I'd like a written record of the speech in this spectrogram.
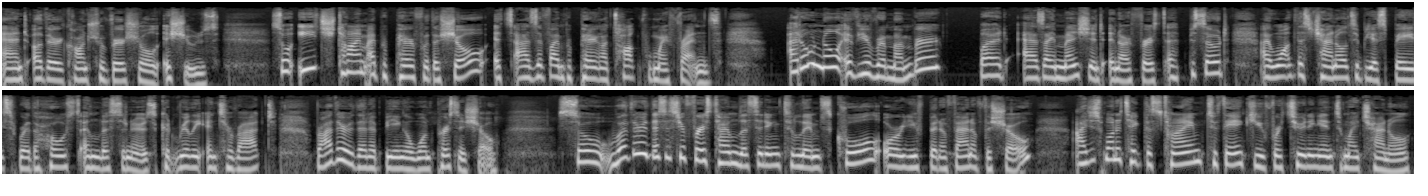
and other controversial issues. So each time I prepare for the show, it's as if I'm preparing a talk for my friends. I don't know if you remember, but as I mentioned in our first episode, I want this channel to be a space where the host and listeners could really interact rather than it being a one person show. So, whether this is your first time listening to Lim'scool or you've been a fan of the show, I just want to take this time to thank you for tuning into my channel.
